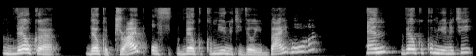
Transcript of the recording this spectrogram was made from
welke, welke tribe of welke community wil je bijhoren? En welke community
